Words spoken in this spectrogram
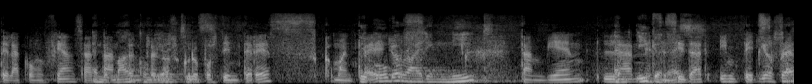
de la confianza tanto entre los grupos de interés como entre ellos, también la necesidad imperiosa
